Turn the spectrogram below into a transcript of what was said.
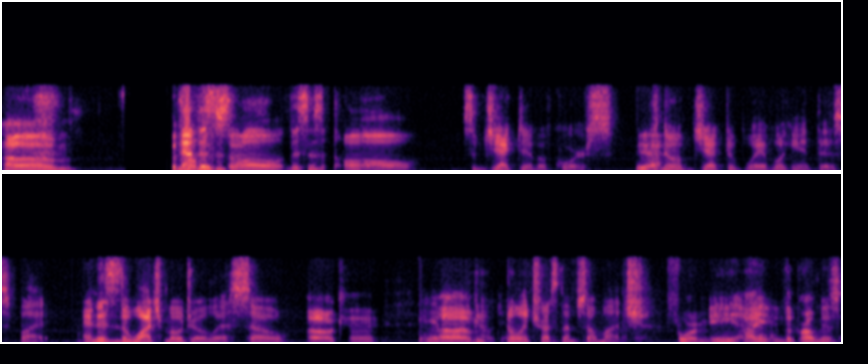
Um. The now this is that- all this is all subjective, of course. Yeah. There's no objective way of looking at this, but and this is the Watch Mojo list, so Okay. Um, you can only trust them so much. For me, I Yeah. the problem is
